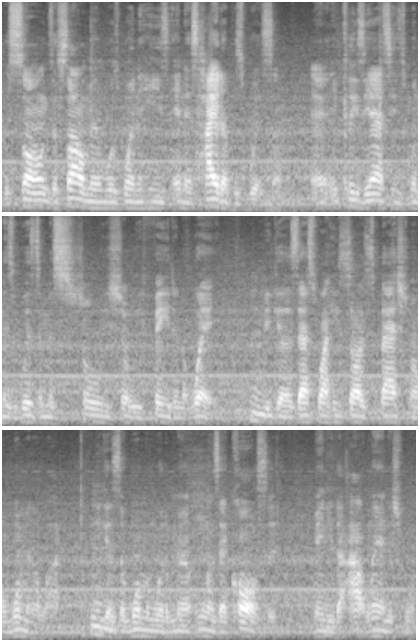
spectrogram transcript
the Songs of Solomon was when he's in his height of his wisdom, and Ecclesiastes when his wisdom is slowly, slowly fading away, Mm. because that's why he starts bashing on women a lot, because the woman were the ones that caused it, mainly the outlandish woman.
